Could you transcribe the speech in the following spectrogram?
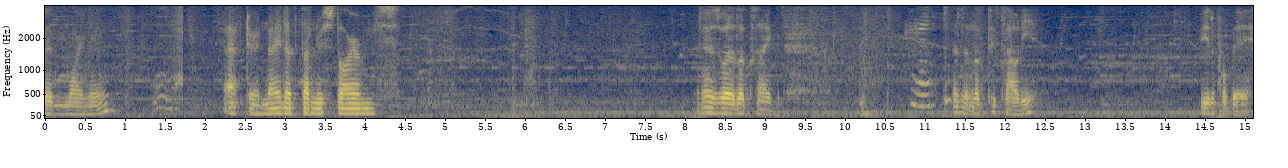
Good morning. After a night of thunderstorms, here's what it looks like. Doesn't look too cloudy. Beautiful bay.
